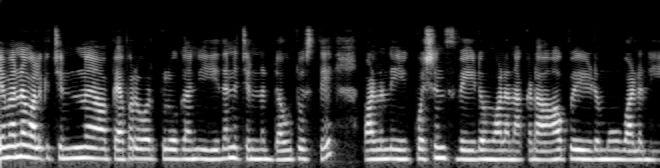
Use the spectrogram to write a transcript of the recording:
ఏమైనా వాళ్ళకి చిన్న పేపర్ వర్క్లో కానీ ఏదైనా చిన్న డౌట్ వస్తే వాళ్ళని క్వశ్చన్స్ వేయడం వాళ్ళని అక్కడ ఆపేయడము వాళ్ళని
